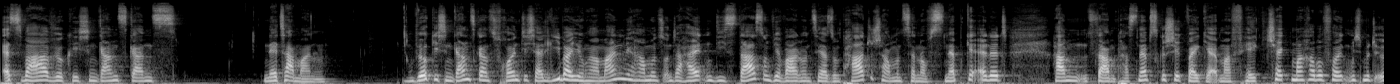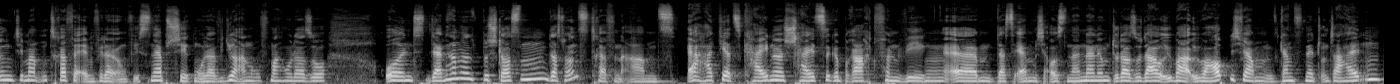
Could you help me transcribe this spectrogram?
Es war wirklich ein ganz, ganz netter Mann wirklich ein ganz, ganz freundlicher, lieber junger Mann. Wir haben uns unterhalten, dies, das und wir waren uns sehr sympathisch, haben uns dann auf Snap geedit, haben uns da ein paar Snaps geschickt, weil ich ja immer Fake-Check mache, bevor ich mich mit irgendjemandem treffe. Entweder irgendwie Snaps schicken oder Videoanruf machen oder so. Und dann haben wir uns beschlossen, dass wir uns treffen abends. Er hat jetzt keine Scheiße gebracht von wegen, ähm, dass er mich auseinandernimmt oder so darüber überhaupt nicht. Wir haben uns ganz nett unterhalten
